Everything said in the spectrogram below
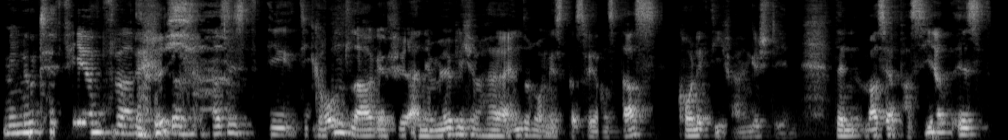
Minute 24. Das, das ist die, die Grundlage für eine mögliche Veränderung, ist, dass wir uns das kollektiv eingestehen. Denn was ja passiert ist,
